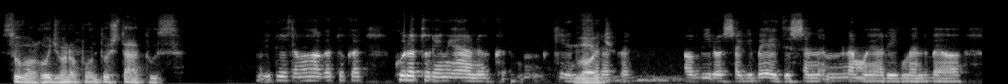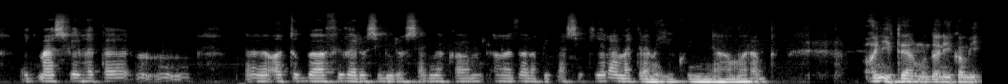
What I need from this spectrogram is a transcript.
Szóval, hogy van a pontos státusz? Üdvözlöm a hallgatókat, kuratóriumi elnökként Vagy. szerepek a bírósági bejegyzésen, nem olyan rég ment be a, egy másfél hete adtuk be a Fővárosi Bíróságnak a, az alapítási kérelmet, reméljük, hogy minél hamarabb. Annyit elmondanék, ami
